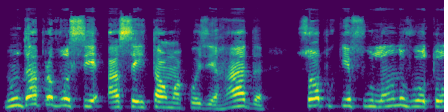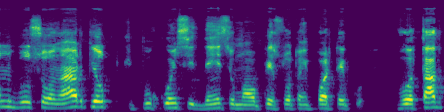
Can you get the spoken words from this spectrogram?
Não dá para você aceitar uma coisa errada só porque fulano votou no Bolsonaro, que eu, que por coincidência, uma pessoa também pode ter votado.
